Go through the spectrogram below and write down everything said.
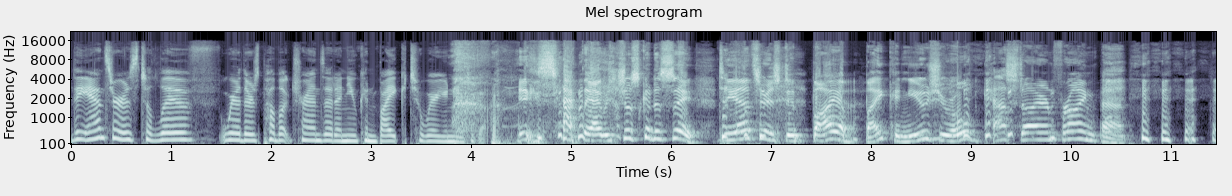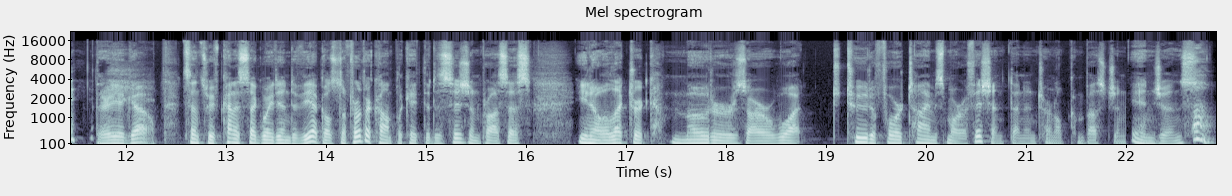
the answer is to live where there's public transit and you can bike to where you need to go. exactly. I was just going to say the answer is to buy a bike and use your old cast iron frying pan. There you go. Since we've kind of segued into vehicles, to further complicate the decision process, you know, electric motors are what, two to four times more efficient than internal combustion engines. Oh,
